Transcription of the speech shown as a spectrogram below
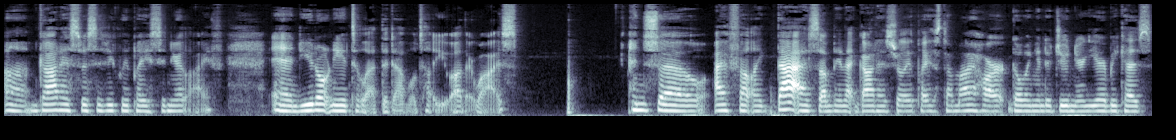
um, God has specifically placed in your life, and you don't need to let the devil tell you otherwise. And so I felt like that is something that God has really placed on my heart going into junior year because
